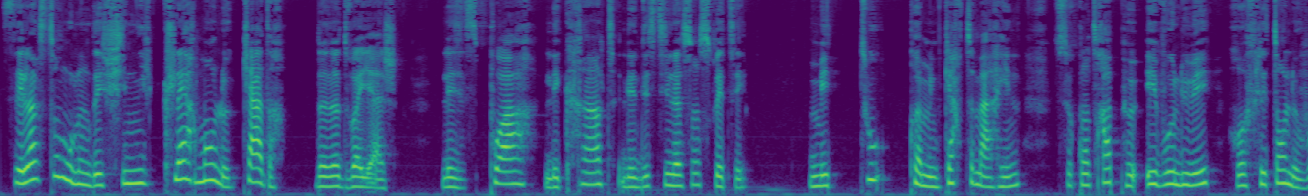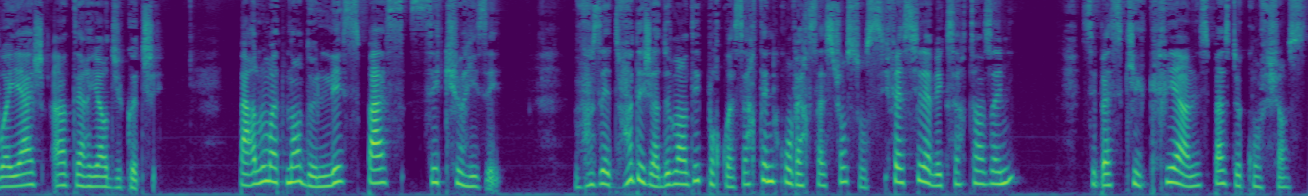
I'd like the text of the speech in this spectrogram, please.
C'est l'instant où l'on définit clairement le cadre de notre voyage, les espoirs, les craintes, les destinations souhaitées. Mais tout comme une carte marine, ce contrat peut évoluer reflétant le voyage intérieur du coaché. Parlons maintenant de l'espace sécurisé. Vous êtes-vous déjà demandé pourquoi certaines conversations sont si faciles avec certains amis? C'est parce qu'ils créent un espace de confiance.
